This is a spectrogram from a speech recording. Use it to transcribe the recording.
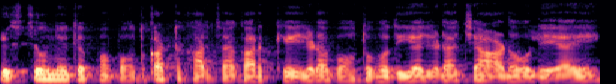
ਇਸ ਝੋਨੇ ਤੇ ਆਪਾਂ ਬਹੁਤ ਘੱਟ ਖਰਚਾ ਕਰਕੇ ਜਿਹੜਾ ਬਹੁਤ ਵਧੀਆ ਜਿਹੜਾ ਝਾੜ ਉਹ ਲਿਆ ਏ।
